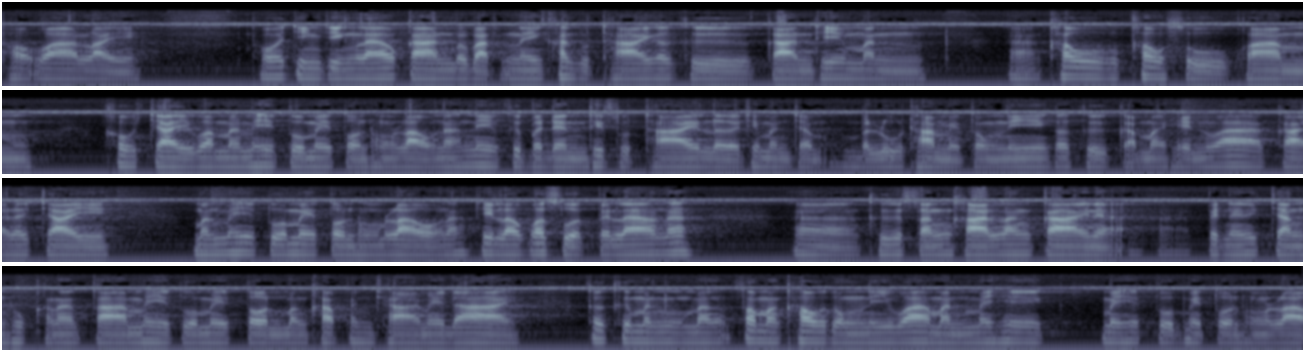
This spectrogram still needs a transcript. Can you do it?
เพราะว่าอะไร เพราะว่าจริง ๆ แล้วการปฏิบัติในขั้นสุดท้ายก็คือ การที่มันเข้าเข้าสู่ความเข้าใจว่ามันไม่ใช่ตัวไม่ตนของเรานะนี่คือประเด็นที่สุดท้ายเลยที่มันจะบรรลุธรรมในตรงนี้ ก็คือกลับมาเห็นว่ากายและใจ มันไม่ใช่ตัวไม่ตนของเรานะที่เราก็สวดไปแล้วนะ คือสังขารร่างกายเนี่ย เป็นอนิจจังทุกขังตาไม่ใช่ตัวไม่ตนบังคับบัญชาไม่ได้ ก็คือมันมันต้องมาเข้าตรงนี้ว่ามันไม่ใช่ไม่ใช่ตัวไม่ตนของเรา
